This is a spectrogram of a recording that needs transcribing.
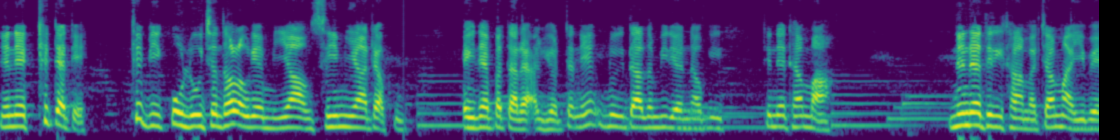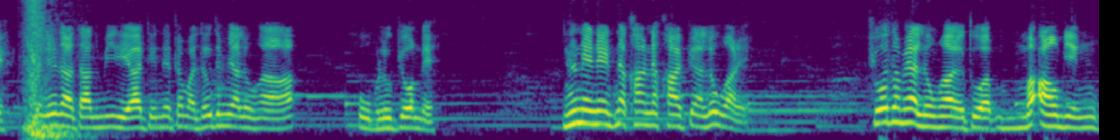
နည်းနည်းထစ်တတ်တယ်ထစ်ပြီးကိုလိုချင်တော့လို့လည်းမရအောင်ဈေးမရတတ်ဘူးအိမ်နဲ့ပတ်သက်တဲ့အရွယ်တနေ့လူသားသမီးတွေနောက်ပြီးဒီနေ့ထမ်းမှာ နည်းနည်းတတိထားမှာကျမ်းမာရေးပဲဒီနေ့သားသားသမီးတွေကဒီနေ့ထမ်းမှာလုံးသမျှလုံးဟာဟိုဘယ်လိုပြောမလဲနည်းနည်းနဲ့နှစ်ခါနှစ်ခါပြန်လုပ်ရတယ်ပြောသမျှလုံးဟာသူကမအောင်မြင်ဘူး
